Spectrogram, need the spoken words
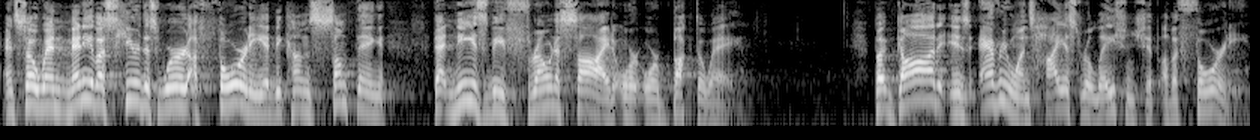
And so when many of us hear this word authority, it becomes something that needs to be thrown aside or, or bucked away. But God is everyone's highest relationship of authority,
